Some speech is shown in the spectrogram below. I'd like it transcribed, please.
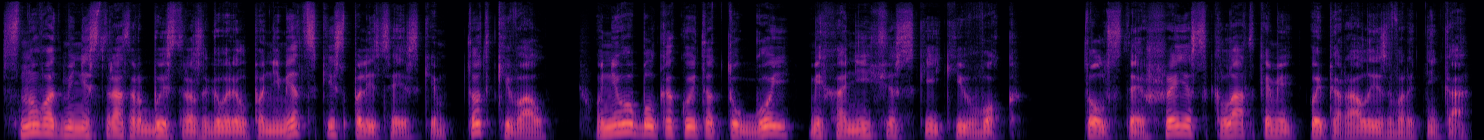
Снова администратор быстро заговорил по-немецки с полицейским. Тот кивал. У него был какой-то тугой механический кивок. Толстая шея с кладками выпирала из воротника.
